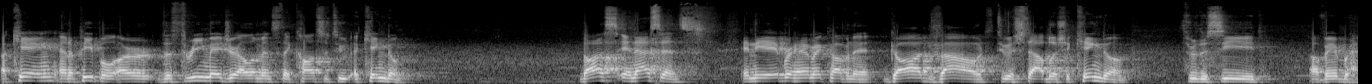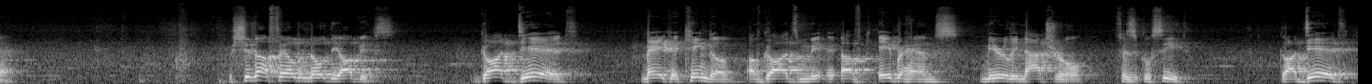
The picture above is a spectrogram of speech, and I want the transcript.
a king, and a people are the three major elements that constitute a kingdom. Thus, in essence, in the Abrahamic covenant, God vowed to establish a kingdom through the seed of Abraham. We should not fail to note the obvious. God did make a kingdom of God's of Abraham's merely natural physical seed. God did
